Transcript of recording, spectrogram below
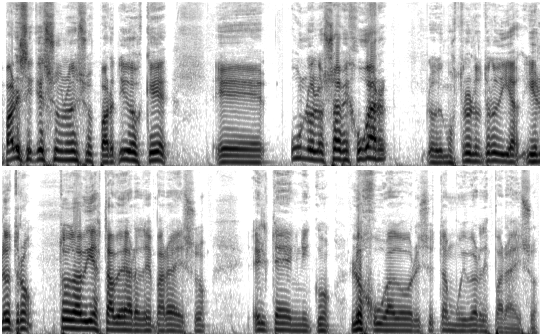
parece que es uno de esos partidos que eh, uno lo sabe jugar, lo demostró el otro día, y el otro todavía está verde para eso. El técnico, los jugadores están muy verdes para eso.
